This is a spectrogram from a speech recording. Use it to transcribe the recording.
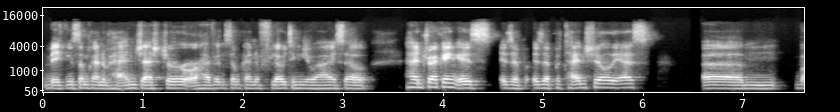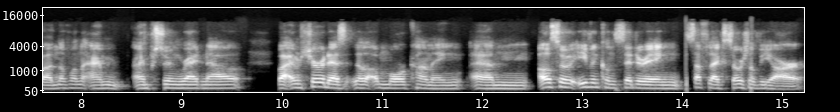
making some kind of hand gesture or having some kind of floating UI. So hand tracking is is a is a potential, yes, um, but not one I'm I'm pursuing right now but I'm sure there's a lot more coming. Um, also, even considering stuff like social VR,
